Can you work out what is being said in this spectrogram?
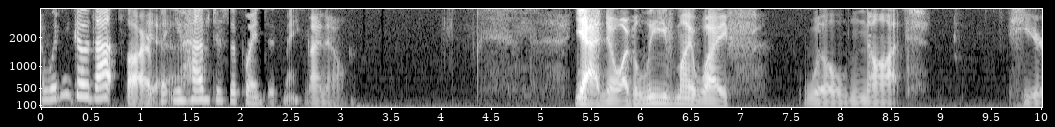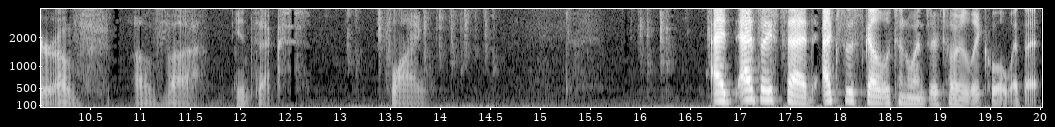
I wouldn't go that far, yeah. but you have disappointed me. I know. Yeah, no, I believe my wife will not hear of of uh, insects flying. As I said, exoskeleton ones are totally cool with it.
